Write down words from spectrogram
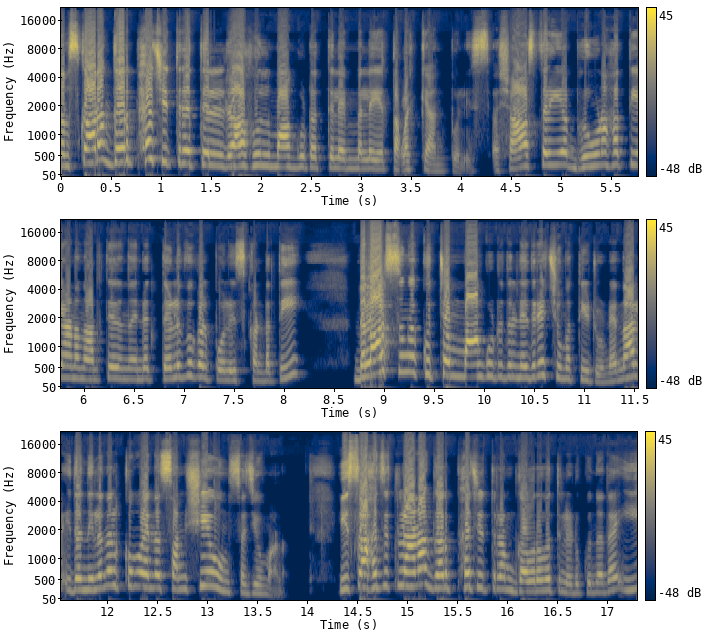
നമസ്കാരം. ഗർഭചിത്രത്തിൽ രാഹുൽ മാങ്കൂട്ടത്തിൽ എം എൽ എയെ തളയ്ക്കാൻ പോലീസ്. അശാസ്ത്രീയ ഭ്രൂണഹത്യയാണ് നടത്തിയതെന്നതിന്റെ തെളിവുകൾ പോലീസ് കണ്ടെത്തി. ബലാത്സംഗ കുറ്റം മാങ്കൂട്ടത്തിനെതിരെ ചുമത്തിയിട്ടുണ്ട്. എന്നാൽ ഇത് നിലനിൽക്കുമോ എന്ന സംശയവും സജീവമാണ്. ഈ സാഹചര്യത്തിലാണ് ഗർഭചിത്രം ഗൗരവത്തിലെടുക്കുന്നത്. ഈ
